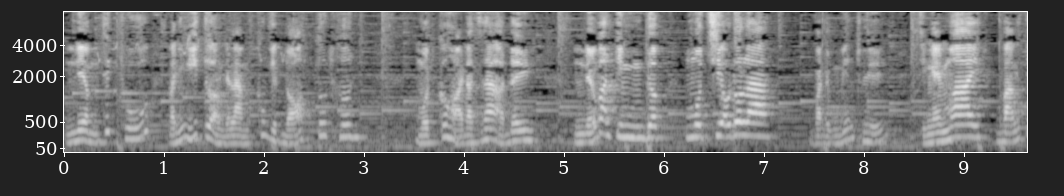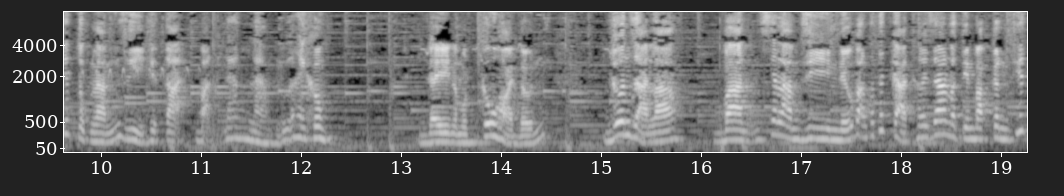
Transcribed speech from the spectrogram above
niềm thích thú và những ý tưởng để làm công việc đó tốt hơn. Một câu hỏi đặt ra ở đây, nếu bạn tìm được một triệu đô la và được miễn thuế, thì ngày mai bạn tiếp tục làm những gì hiện tại bạn đang làm nữa hay không? Đây là một câu hỏi lớn. Đơn giản là bạn sẽ làm gì nếu bạn có tất cả thời gian và tiền bạc cần thiết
